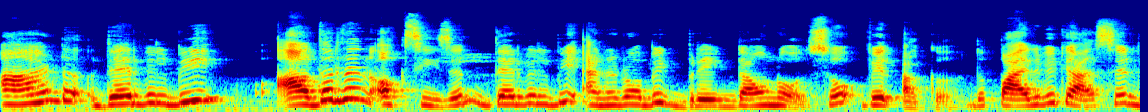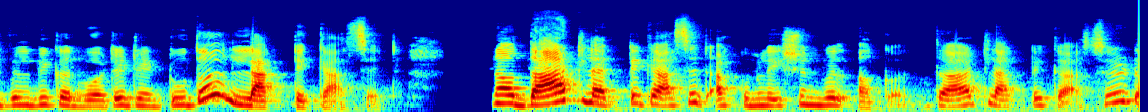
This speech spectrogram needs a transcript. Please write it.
and there will be other than oxygen there will be anaerobic breakdown also will occur. The pyruvic acid will be converted into the lactic acid. Now that lactic acid accumulation will occur. That lactic acid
